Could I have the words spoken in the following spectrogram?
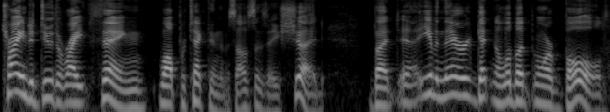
trying to do the right thing while protecting themselves as they should. but uh, even they're getting a little bit more bold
